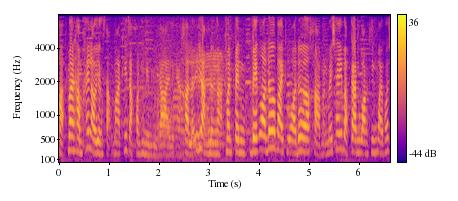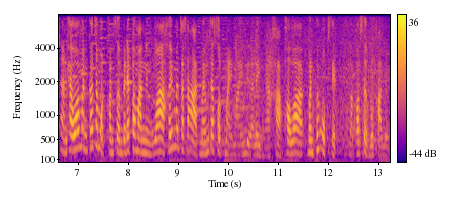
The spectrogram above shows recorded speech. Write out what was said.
ค่ะ มันทำให้เรายังสามารถที่จะ continue อยู่ได้อะไรเงี้ยค่ะ แล้วอีกอย่างหนึ่งอะมันเป็น bake order by to order ค่ะ มันไม่ใช่แบบการวางทิ้งไว้เพราะฉะนั้นแปลว่ามันก็จะหมดคอนเซิร์นไปได้ประมาณหนึ่งว่าเฮ้ยมันจะสะอาดไหมมันจะสดใหม่ไหมหรืออะไรเงี้ยค่ะ เพราะว่ามันเพิ่งอบเสร็จแล้วก็เสิร์ฟลูกค้าเลย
